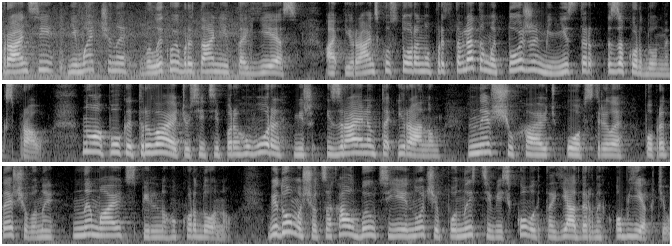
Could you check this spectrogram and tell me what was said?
Франції, Німеччини, Великої Британії та ЄС. А іранську сторону представлятиме той же міністр закордонних справ. Ну а поки тривають усі ці переговори між Ізраїлем та Іраном, не вщухають обстріли, попри те, що вони не мають спільного кордону. Відомо, що Цахал бив цієї ночі по низці військових та ядерних об'єктів.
